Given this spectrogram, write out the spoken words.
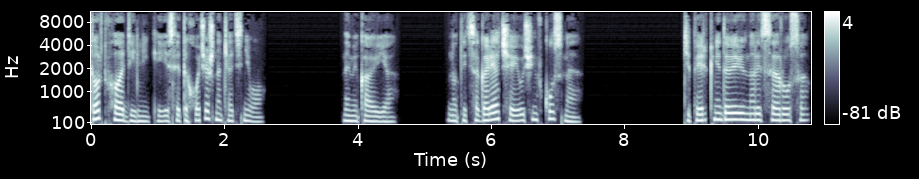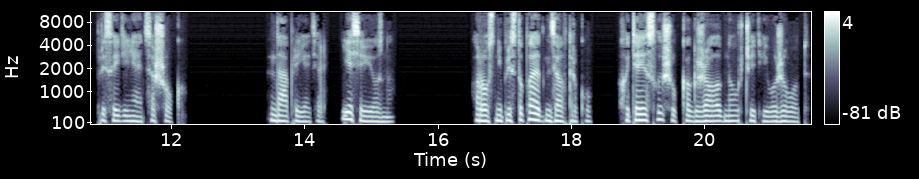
Торт в холодильнике, если ты хочешь начать с него. Намекаю я. Но пицца горячая и очень вкусная. Теперь к недоверию на лице Роса присоединяется шок. Да, приятель, я серьезно. Рос не приступает к завтраку, хотя я слышу, как жалобно урчит его живот.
